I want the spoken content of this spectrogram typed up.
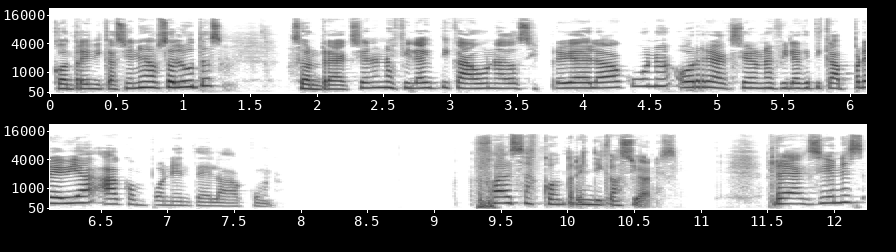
contraindicaciones absolutas son reacción anafiláctica a una dosis previa de la vacuna o reacción anafiláctica previa a componente de la vacuna. Falsas contraindicaciones. Reacciones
